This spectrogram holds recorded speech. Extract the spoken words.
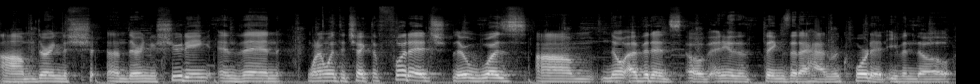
um, during, the um, during the shooting. And then when I went to check the footage, there was um, no evidence of any of the things that I had recorded, even though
